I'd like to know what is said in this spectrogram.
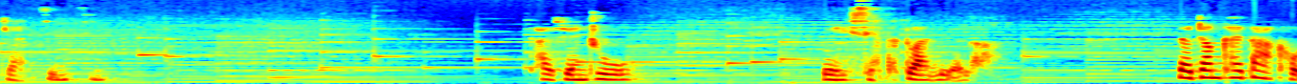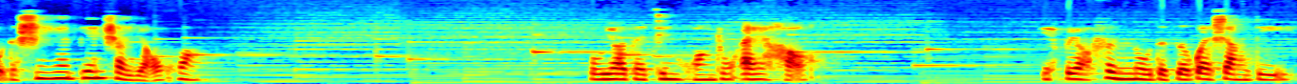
战兢兢。凯旋柱危险的断裂了，在张开大口的深渊边上摇晃。不要在惊慌中哀嚎，也不要愤怒的责怪上帝，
